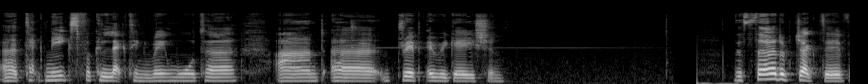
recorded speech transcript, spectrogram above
uh, techniques for collecting rainwater and uh, drip irrigation. The third objective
